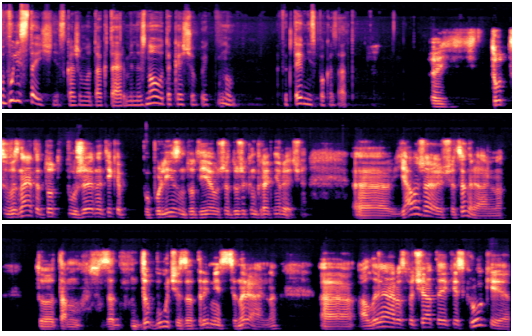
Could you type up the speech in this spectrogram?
популістичні, скажімо так, терміни? Знову таке, щоб ну, ефективність показати. Е, Тут ви знаєте, тут вже не тільки популізм, тут є вже дуже конкретні речі. Е, я вважаю, що це нереально. То там за добу чи за три місяці нереально. Е, але розпочати якісь кроки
